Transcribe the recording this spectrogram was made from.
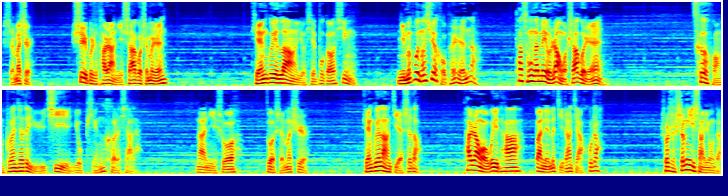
什么事？是不是他让你杀过什么人？”田桂浪有些不高兴了：“你们不能血口喷人呐！他从来没有让我杀过人。”测谎专家的语气又平和了下来：“那你说做什么事？”田桂浪解释道：“他让我为他办理了几张假护照，说是生意上用的，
